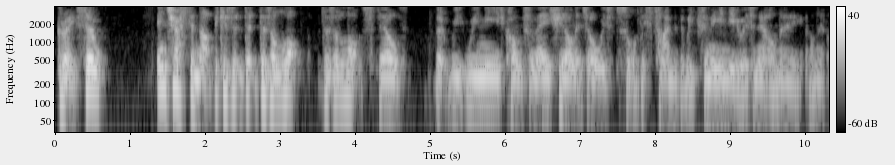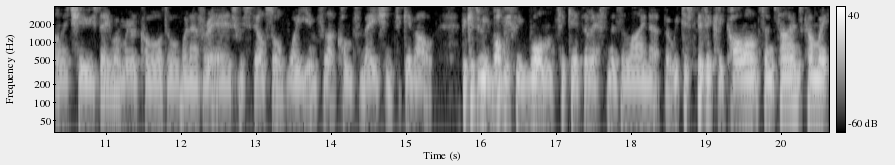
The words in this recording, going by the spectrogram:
Great. So interesting that because there's a lot. There's a lot still that we, we need confirmation on. It's always sort of this time of the week for me and you, isn't it? On a on a on a Tuesday when we record or whenever it is, we're still sort of waiting for that confirmation to give out because we obviously want to give the listeners a lineup, but we just physically can't sometimes, can we?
